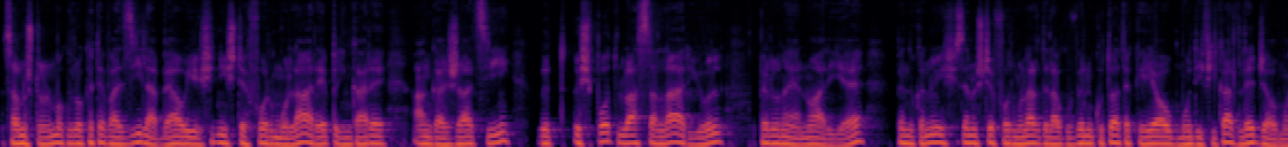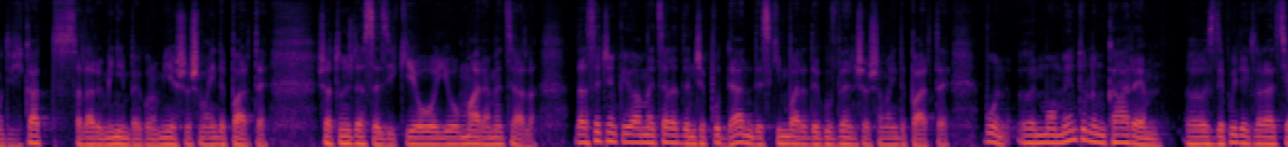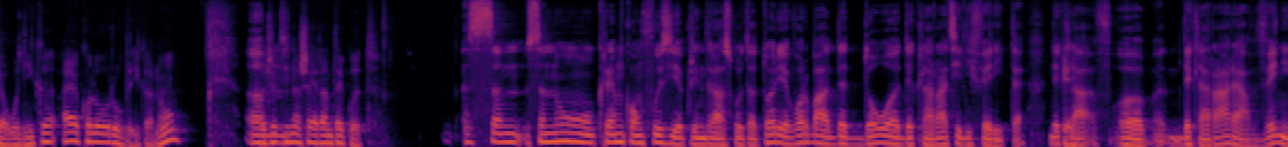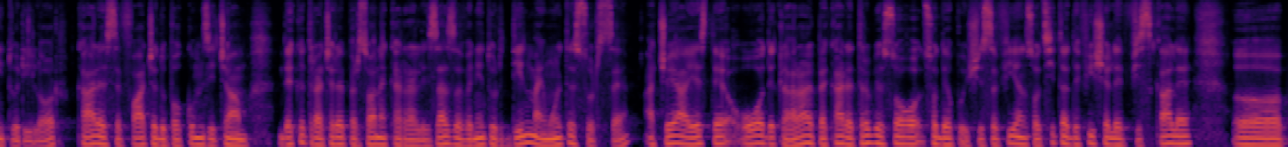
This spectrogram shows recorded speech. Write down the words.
sau nu știu, în urmă cu vreo câteva zile abia au ieșit niște formulare prin care angajații își pot lua salariul pe luna ianuarie pentru că nu ieșise nu știu ce formular de la guvern, cu toate că ei au modificat legea, au modificat salariul minim pe economie și așa mai departe. Și atunci de asta zic, e o, e o mare amețeală. Dar să zicem că e o amețeală de început de an, de schimbare de guvern și așa mai departe. Bun, în momentul în care uh, îți depui declarația unică, ai acolo o rubrică, nu? Um, Cel așa era în trecut. Să, să nu creăm confuzie printre ascultători, e vorba de două declarații diferite. Decla, okay. uh, declararea veniturilor, care se face, după cum ziceam, de către acele persoane care realizează venituri din mai multe surse, aceea este o declarare pe care trebuie să o, să o depui și să fie însoțită de fișele fiscale uh,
